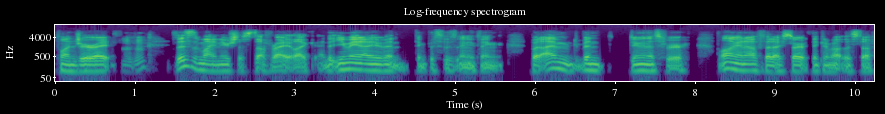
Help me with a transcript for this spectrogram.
plunger, right? Mm-hmm. This is minutia stuff, right? Like you may not even think this is anything, but I've been doing this for long enough that I start thinking about this stuff.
